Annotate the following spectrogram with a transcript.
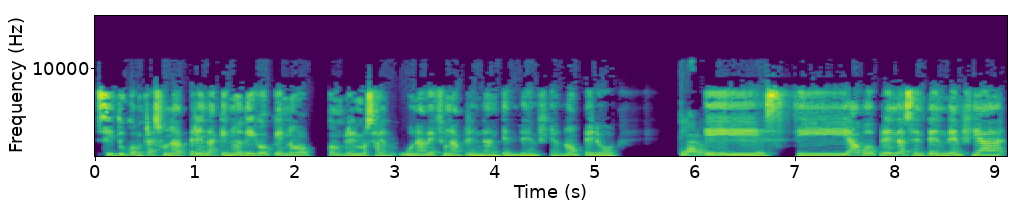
si tú compras una prenda, que no digo que no compremos alguna vez una prenda en tendencia, ¿no? Pero claro. si hago prendas en tendencia,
